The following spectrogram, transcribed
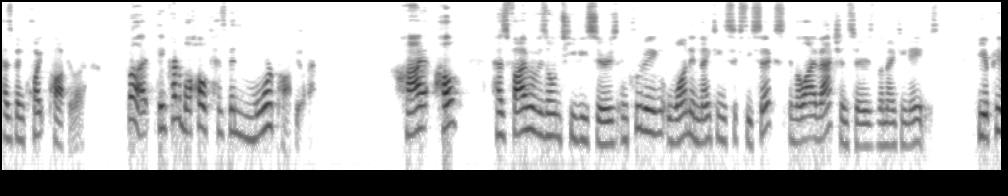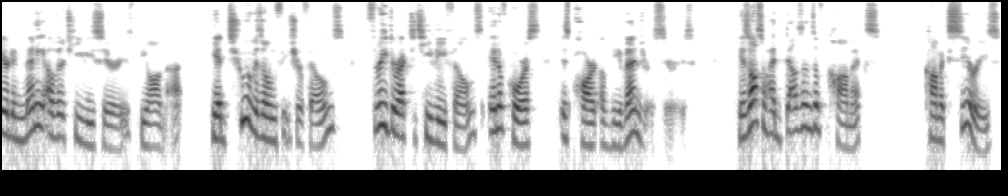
has been quite popular, but The Incredible Hulk has been more popular. Hulk has five of his own TV series, including one in 1966 in the live-action series of the 1980s. He appeared in many other TV series beyond that. He had two of his own feature films, three direct-to-TV films, and of course is part of the Avengers series. He has also had dozens of comics, comic series,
